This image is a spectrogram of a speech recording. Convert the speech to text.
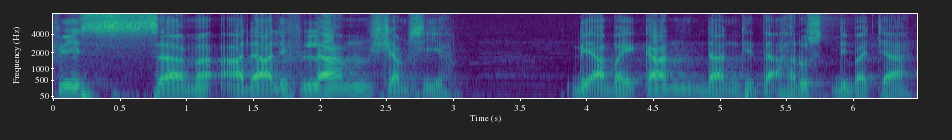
fis sama ada alif lam syamsiyah. Diabaikan dan tidak harus dibaca.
